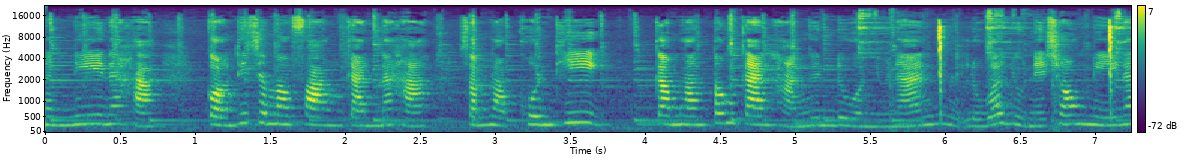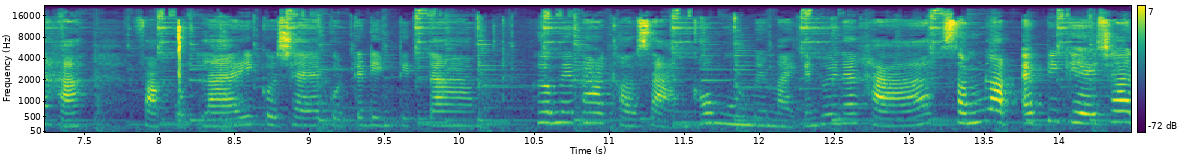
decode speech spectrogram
Money นะคะ ก่อนที่จะมาฟังกันนะคะสำหรับคนที่กำลังต้องการหาเงินด่วนอยู่นั้น หรือว่าอยู่ในช่องนี้นะคะ ฝากกดไลค์ กดแชร์ กดกระดิ่งติดตาม เพื่อไม่พลาดข่าวสารข้อมูลใหม่ๆกันด้วยนะคะสำหรับแอปพลิเคชัน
